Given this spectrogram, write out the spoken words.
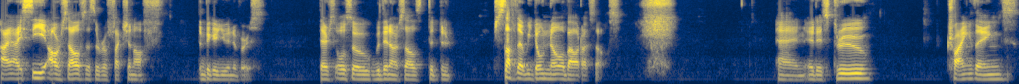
I, I see ourselves as a reflection of the bigger universe. There's also within ourselves the, the stuff that we don't know about ourselves, and it is through trying things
